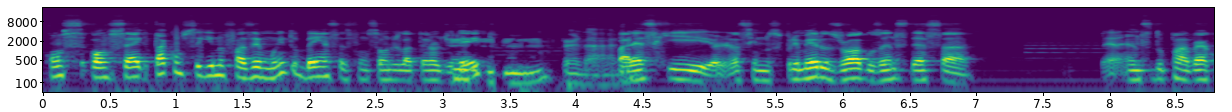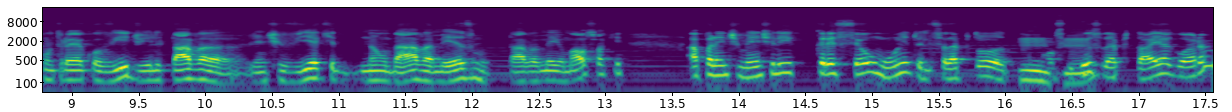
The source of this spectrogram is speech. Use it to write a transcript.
cons consegue, tá conseguindo fazer muito bem essa função de lateral direito. Uhum, verdade. Parece que, assim, nos primeiros jogos, antes dessa. É, antes do Pavar contra o Covid, ele tava. A gente via que não dava mesmo, tava meio mal, só que aparentemente ele cresceu muito, ele se adaptou, uhum. conseguiu se adaptar e agora,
